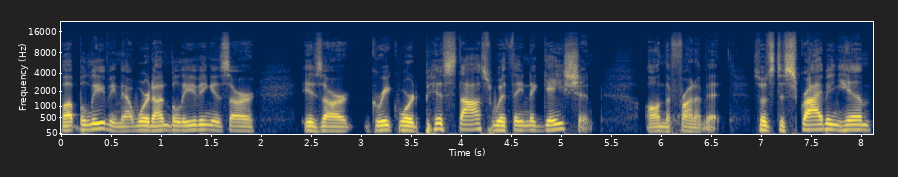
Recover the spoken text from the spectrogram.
but believing. That word unbelieving is our is our Greek word pistos with a negation on the front of it. So it's describing him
